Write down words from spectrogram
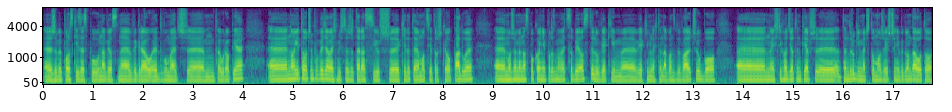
e, żeby polski zespół na wiosnę wygrał e, dwumecz e, w Europie. E, no i to, o czym powiedziałeś, myślę, że teraz już, kiedy te emocje troszkę opadły, możemy na spokojnie porozmawiać sobie o stylu, w jakim, e, w jakim Lech ten awans wywalczył, bo e, no jeśli chodzi o ten pierwszy, ten drugi mecz, to może jeszcze nie wyglądało to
